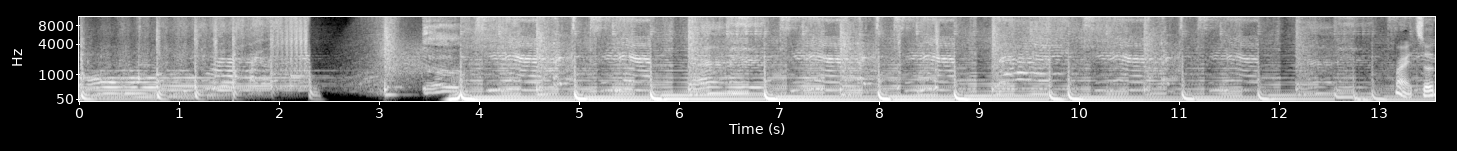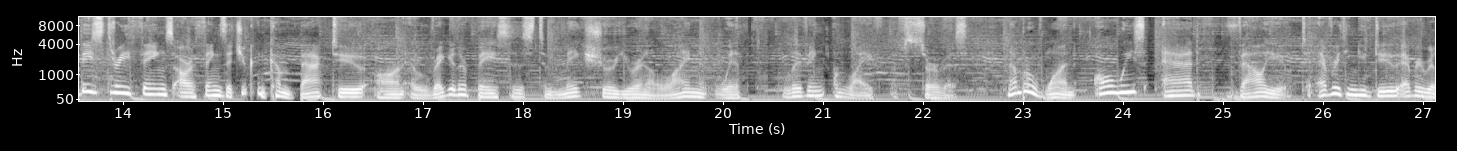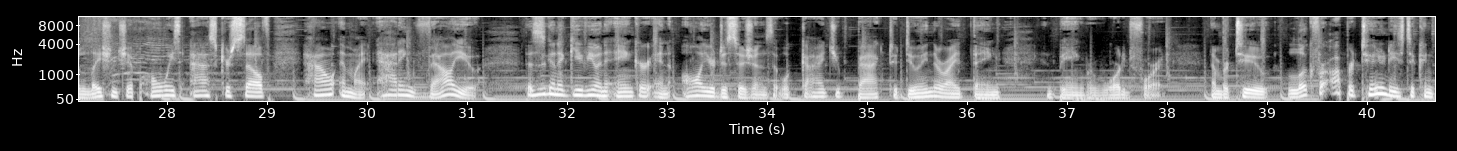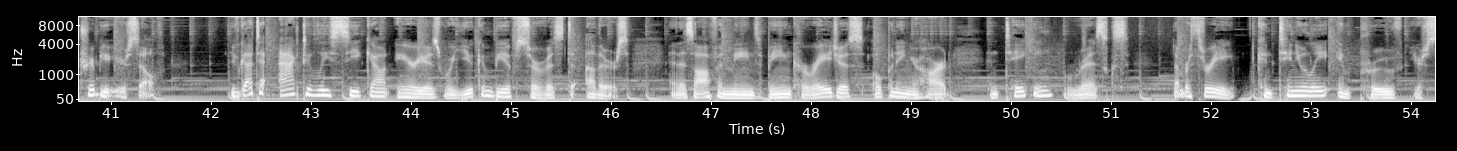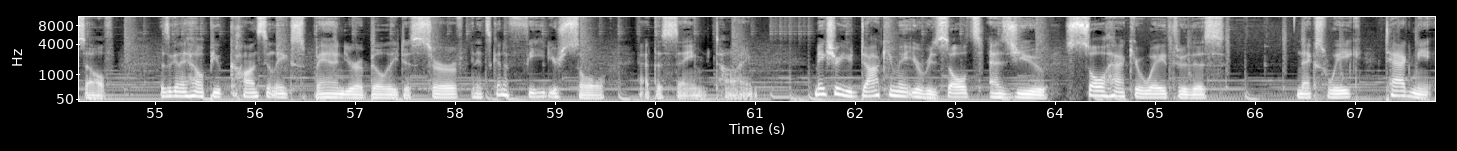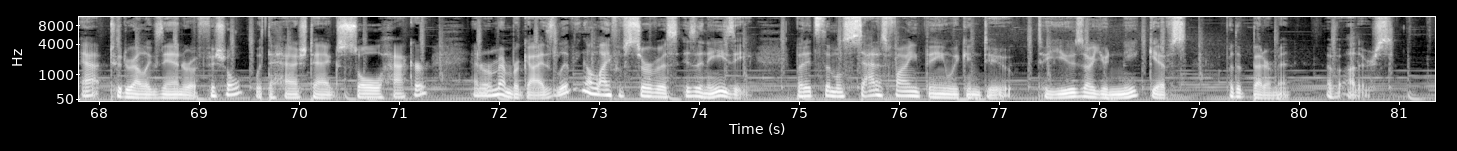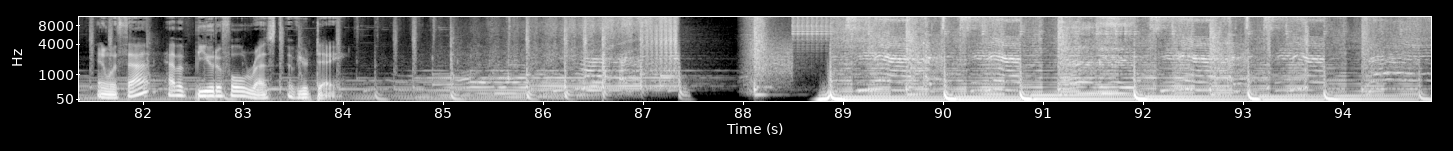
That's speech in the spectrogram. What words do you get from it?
Right, so these three things are things that you can come back to on a regular basis to make sure you're in alignment with living a life of service. Number one, always add value to everything you do, every relationship. Always ask yourself, how am I adding value? This is going to give you an anchor in all your decisions that will guide you back to doing the right thing and being rewarded for it. Number two, look for opportunities to contribute yourself. You've got to actively seek out areas where you can be of service to others. And this often means being courageous, opening your heart, and taking risks. Number three, continually improve yourself. This is going to help you constantly expand your ability to serve, and it's going to feed your soul at the same time. Make sure you document your results as you soul hack your way through this next week. Tag me at Tudor Alexander Official with the hashtag Soul Hacker and remember, guys, living a life of service isn't easy, but it's the most satisfying thing we can do to use our unique gifts for the betterment of others. And with that, have a beautiful rest of your day.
